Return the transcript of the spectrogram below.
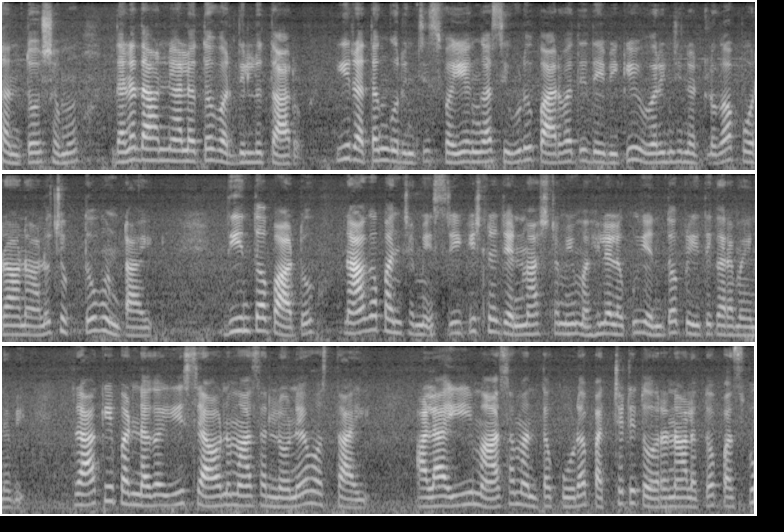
సంతోషము ధనధాన్యాలతో వర్ధిల్లుతారు. ఈ రథం గురించి స్వయంగా శివుడు పార్వతీదేవికి వివరించినట్లుగా పురాణాలు చెప్తూ ఉంటాయి. దీంతో పాటు నాగపంచమి శ్రీకృష్ణ జన్మాష్టమి మహిళలకు ఎంతో ప్రీతికరమైనవి. రాఖీ పండగ ఈ శ్రావణ మాసంలోనే వస్తాయి. అలా ఈ మాసం అంతా కూడా పచ్చటి తోరణాలతో పసుపు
